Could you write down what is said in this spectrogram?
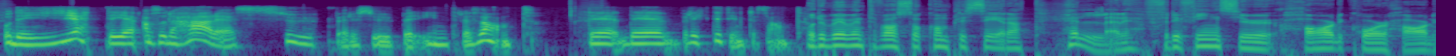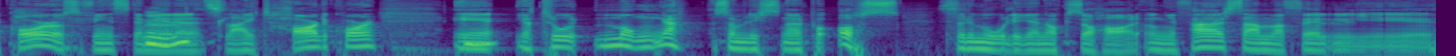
Och det är jätte, alltså det här är super, super intressant. Det, det, är riktigt intressant. Och det behöver inte vara så komplicerat heller. För det finns ju hardcore, hardcore och så finns det mm. mer slight hardcore. Eh, mm. Jag tror många som lyssnar på oss förmodligen också har ungefär samma följ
